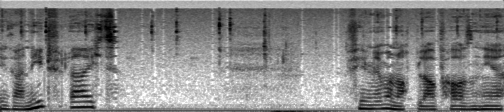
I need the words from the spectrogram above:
Hier Granit vielleicht? Fehlen immer noch Blaupausen hier.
